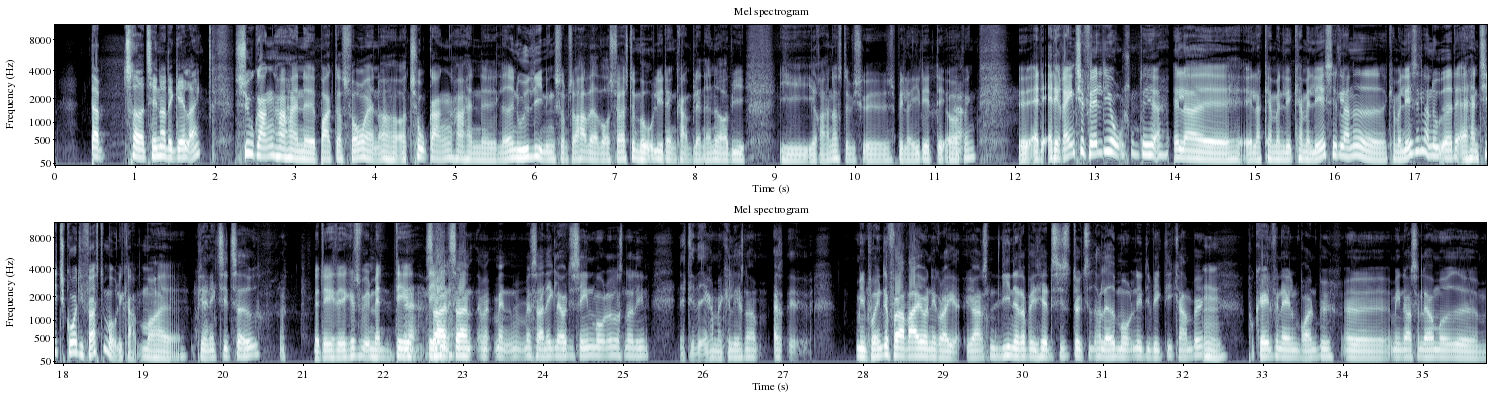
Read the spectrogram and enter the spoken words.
der træder til, når det gælder. Ikke? Syv gange har han øh, bragt os foran, og, og to gange har han øh, lavet en udligning, som så har været vores første mål i den kamp, blandt andet op i, i, i Randers, da vi øh, spiller 1-1 deroppe. Ja. Ikke? Øh, er, det, er det rent tilfældigt, Olsen, det her? Eller, øh, eller kan, man, kan, man læse et eller andet, kan man læse et eller andet ud af det? At han tit scorer de første mål i kampen? Og, øh... Bliver han ikke tit taget ud? Ja, det, det, det, men det, ja, det, så, så, men, men så han ikke lavet de sene mål eller sådan noget lignende? Ja, det ved jeg ikke, om man kan læse noget om. Altså, øh, min pointe før var jo, at Nikolaj Jørgensen lige netop i det her sidste stykke tid har lavet målene i de vigtige kampe. Mm. Pokalfinalen Brøndby. Øh, mener også, han laver mod... Øh,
